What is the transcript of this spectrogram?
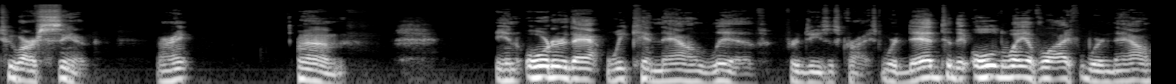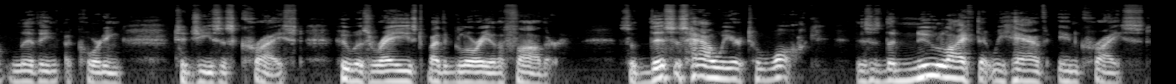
to our sin. All right. Um, in order that we can now live for Jesus Christ. We're dead to the old way of life. We're now living according to Jesus Christ, who was raised by the glory of the Father. So, this is how we are to walk. This is the new life that we have in Christ.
